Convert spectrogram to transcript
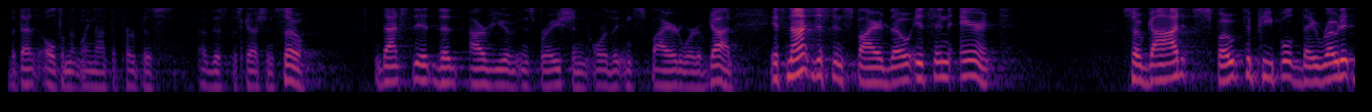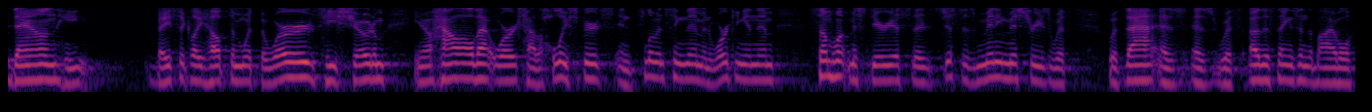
but that's ultimately not the purpose of this discussion. So, that's the, the, our view of inspiration or the inspired Word of God. It's not just inspired, though, it's inerrant. So, God spoke to people, they wrote it down. He basically helped them with the words. He showed them, you know, how all that works, how the Holy Spirit's influencing them and working in them somewhat mysterious. There's just as many mysteries with, with that as, as with other things in the Bible.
